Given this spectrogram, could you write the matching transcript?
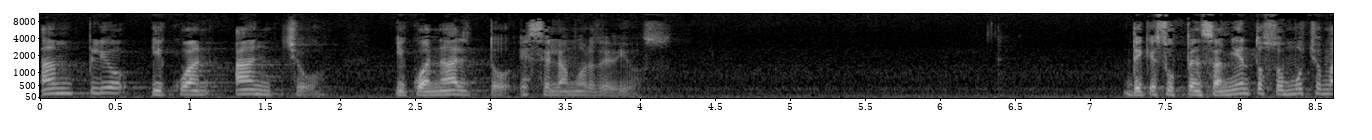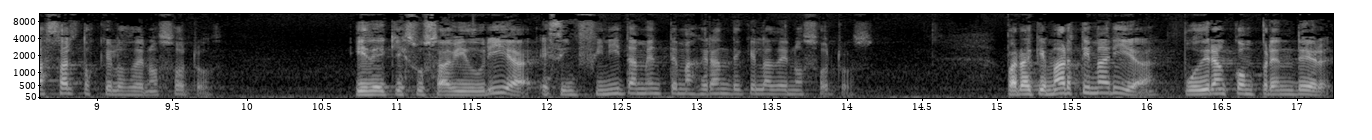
amplio y cuán ancho y cuán alto es el amor de Dios. De que sus pensamientos son mucho más altos que los de nosotros y de que su sabiduría es infinitamente más grande que la de nosotros. Para que Marta y María pudieran comprender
